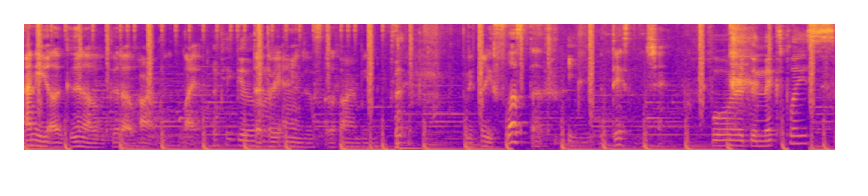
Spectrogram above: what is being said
I need a good old, good old R&B, like Okay, good. the three angels of R&B, three. Yeah. Destiny Child. For the next place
